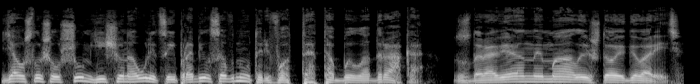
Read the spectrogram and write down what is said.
Я услышал шум еще на улице и пробился внутрь. Вот это была драка!» «Здоровенный малый, что и говорить.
